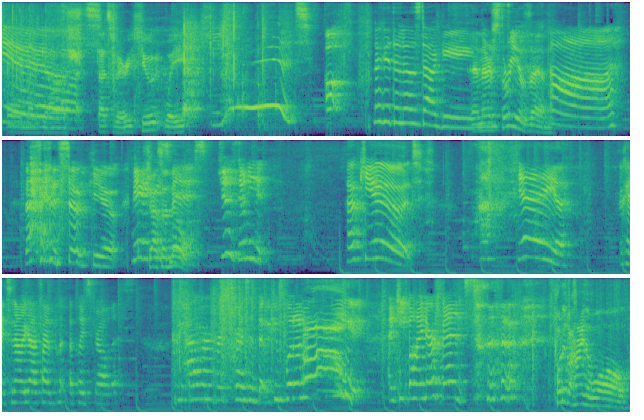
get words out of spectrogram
Cute. Oh my gosh, that's very cute. Wait, Cute. Oh, look at the little doggy. and there's three of them. Aww. That's so cute. Merry Shazza, no. Christmas. Juice, don't eat it. How cute. Yay. Okay, so now we gotta find a place for all this. We have our first present that we can put on our oh! tree and keep behind our fence. Put it behind the wall.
